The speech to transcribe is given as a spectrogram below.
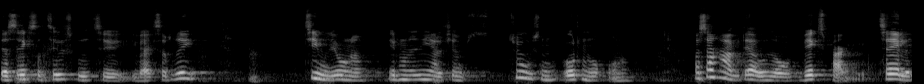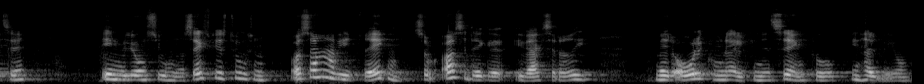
deres ekstra tilskud til iværksætteri 10 millioner 199.800 kroner. Og så har vi derudover vækstpakken, vi betaler til 1.786.000, og så har vi rækken, som også dækker iværksætteri med et årligt kommunal finansiering på en halv million.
